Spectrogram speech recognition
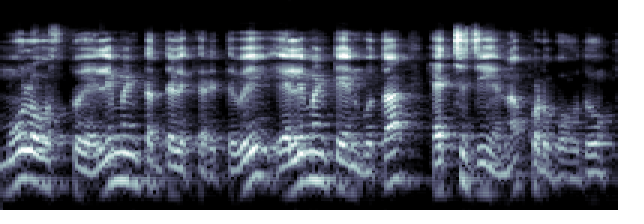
ಮೂಲ ವಸ್ತು ಎಲಿಮೆಂಟ್ ಅಂತೇಳಿ ಕರಿತೀವಿ. ಎಲಿಮೆಂಟ್ ಏನು ಗೊತ್ತಾ? ಹೆಚ್ ಜಿ ಅನ್ನು ಕೊಡಬಹುದು.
